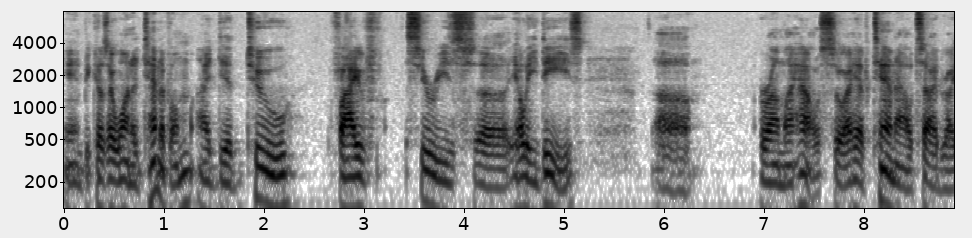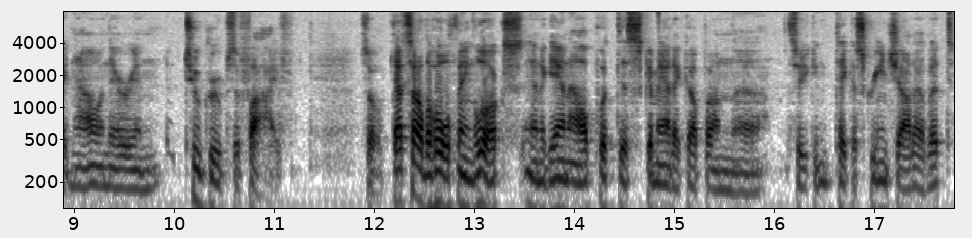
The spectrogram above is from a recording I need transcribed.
And because I wanted 10 of them, I did two 5 series uh, LEDs uh, around my house. So I have 10 outside right now, and they're in two groups of 5. So that's how the whole thing looks. And again, I'll put this schematic up on the, so you can take a screenshot of it.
